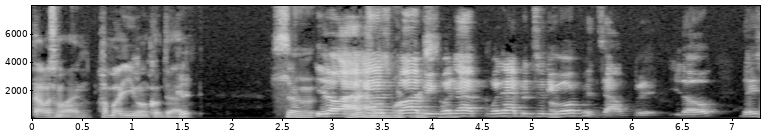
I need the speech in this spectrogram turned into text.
that was mine. How about you, Uncle Dad? So You know, I mine's a little asked Bobbie personal. what happened. What happened to the orphans outfit? You know, they,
